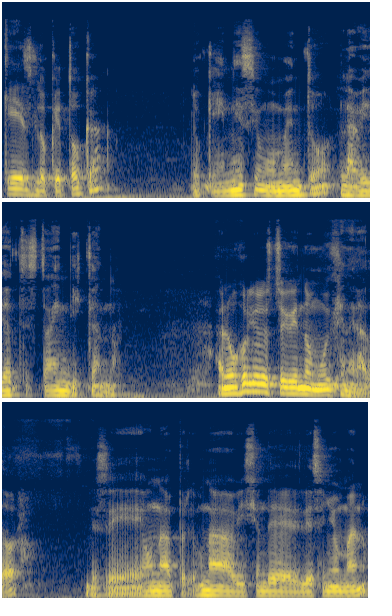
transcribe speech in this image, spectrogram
¿Qué es lo que toca? Lo que en ese momento la vida te está indicando. A lo mejor yo lo estoy viendo muy generador, desde una, una visión del diseño humano,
